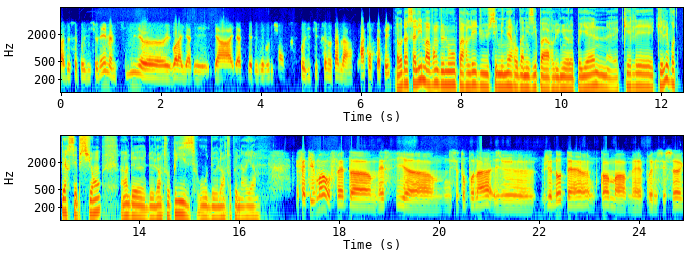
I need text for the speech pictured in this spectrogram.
euh, de se positionner, même si euh, voilà, il y, a des, y, a, y, a, y a des évolutions positives très notables à, à constater. Daouda Salim, avant de nous parler du séminaire organisé par l'Union européenne, quelle est, quelle est votre perception hein, de, de l'entreprise ou de l'entrepreneuriat? Effectivement, au fait, euh, merci euh, M. Topona. Je, je note, hein, comme euh, mes prédécesseurs,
